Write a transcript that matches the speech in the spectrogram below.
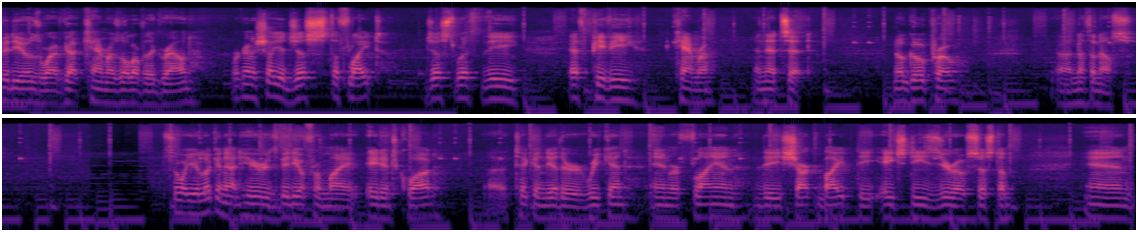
videos where I've got cameras all over the ground, we're going to show you just a flight, just with the FPV camera, and that's it. No GoPro, uh, nothing else. So what you're looking at here is video from my 8-inch quad uh, taken the other weekend and we're flying the Sharkbyte, the HD Zero system and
